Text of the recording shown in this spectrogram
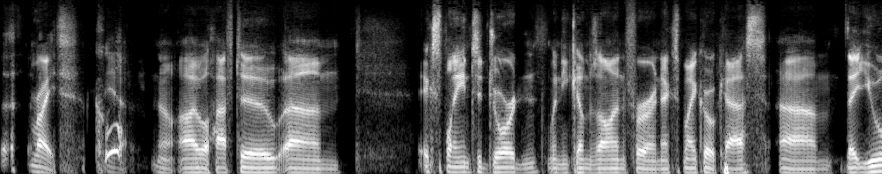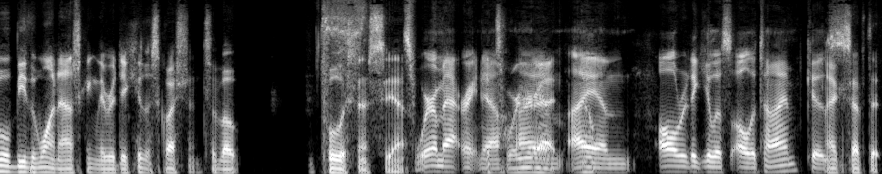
Right. Cool. Yeah. No, I will have to um, explain to Jordan when he comes on for our next microcast um, that you will be the one asking the ridiculous questions about foolishness. Yeah, That's where I'm at right now. That's where I you're at. am. I Yep. am all ridiculous all the time because I because accept it.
